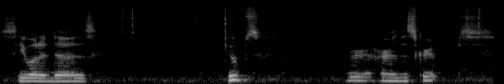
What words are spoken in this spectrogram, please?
See what it does. Oops, where are the scripts?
